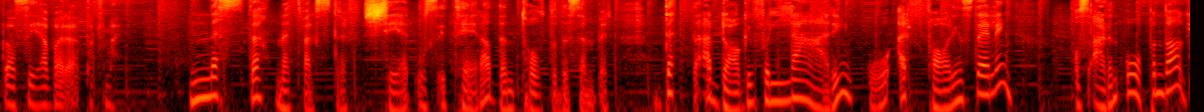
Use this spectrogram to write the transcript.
Da sier jeg bare takk for meg. Neste nettverkstreff skjer hos Itera den 12. desember. Dette er dagen for læring og erfaringsdeling. Og så er det en åpen dag.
